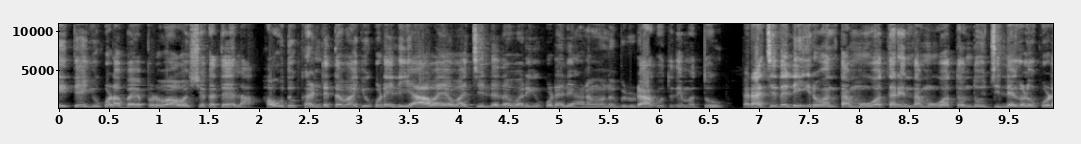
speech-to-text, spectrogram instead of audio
ರೀತಿಯಾಗಿಯೂ ಕೂಡ ಭಯಪಡುವ ಅವಶ್ಯಕತೆ ಇಲ್ಲ. ಹೌದು, ಖಂಡಿತವಾಗಿಯೂ ಕೂಡ ಇಲ್ಲಿ ಯಾವ ಯಾವ ಜಿಲ್ಲೆದವರಿಗೂ ಕೂಡ ಇಲ್ಲಿ ಹಣವನ್ನು ಬಿಡುಗಡೆ ಆಗುತ್ತದೆ ಮತ್ತು ರಾಜ್ಯದಲ್ಲಿ ಇರುವಂತಹ ಮೂವತ್ತರಿಂದ ಮೂವತ್ತೊಂದು ಜಿಲ್ಲೆಗಳು ಕೂಡ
